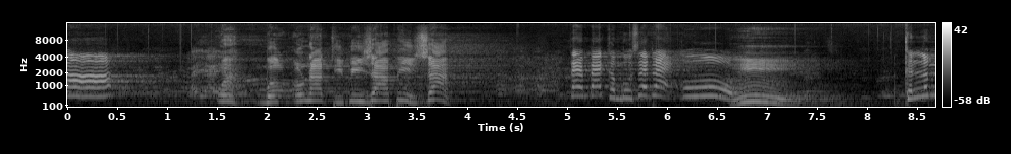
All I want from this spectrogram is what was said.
ah. Wah, mbok ora dipisah-pisah. tempe gembusnya tekku. Hmm. Gelem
